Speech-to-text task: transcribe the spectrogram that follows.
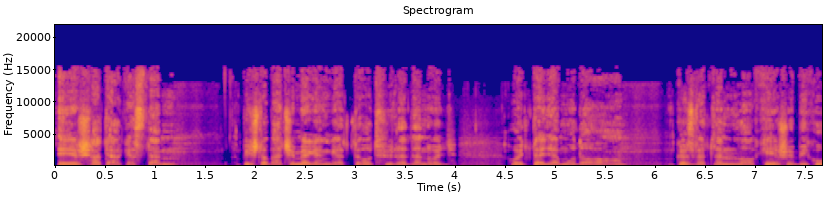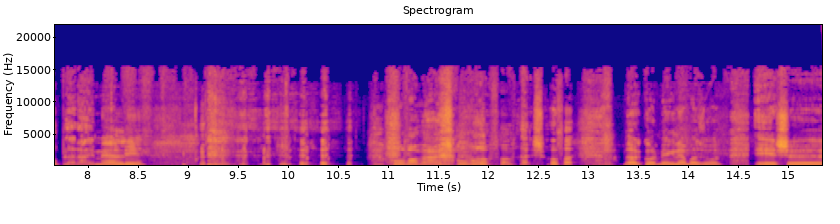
és hát elkezdtem. Pista bácsi megengedte ott Füreden, hogy, hogy tegyem oda a közvetlenül a későbbi kupleráj mellé. hova más, hova? Hova más, hova. De akkor még nem az volt. És ö,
